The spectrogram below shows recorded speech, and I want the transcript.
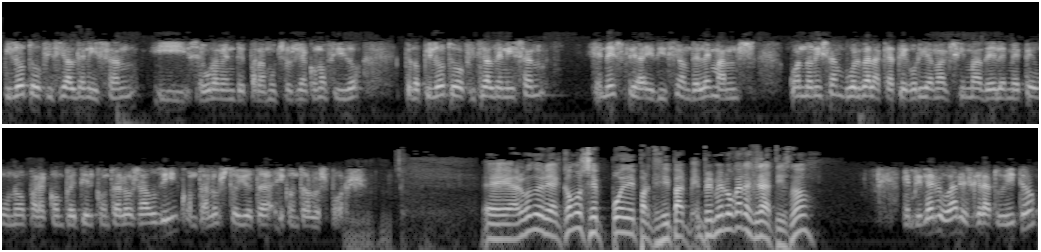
piloto oficial de Nissan y seguramente para muchos ya conocido, pero piloto oficial de Nissan en esta edición de Le Mans cuando Nissan vuelve a la categoría máxima del MP1 para competir contra los Audi, contra los Toyota y contra los Porsche. Eh, ¿cómo se puede participar? En primer lugar es gratis, ¿no? En primer lugar, es gratuito.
